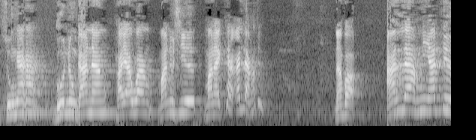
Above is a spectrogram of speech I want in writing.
sungai, gunung ganang, hayawan, manusia, malaikat alam tu. Nampak? Alam ni ada.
